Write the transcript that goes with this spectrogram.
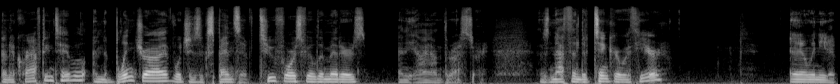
and a crafting table, and the blink drive, which is expensive. Two force field emitters, and the ion thruster. There's nothing to tinker with here. And we need a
